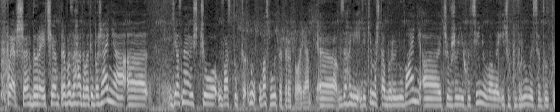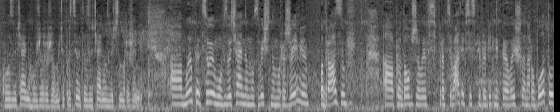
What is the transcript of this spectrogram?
Вперше, до речі, треба загадувати бажання. Е, Я знаю, що у вас тут ну у вас велика територія. Е, Взагалі, які масштаби руйнувань, е, чи вже їх оцінювали, і чи повернулися до такого звичайного вже режиму? Чи працюєте в звичайному звичному режимі? Ми працюємо в звичайному звичному режимі одразу. Продовжили працювати. Всі співробітники вийшли на роботу.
